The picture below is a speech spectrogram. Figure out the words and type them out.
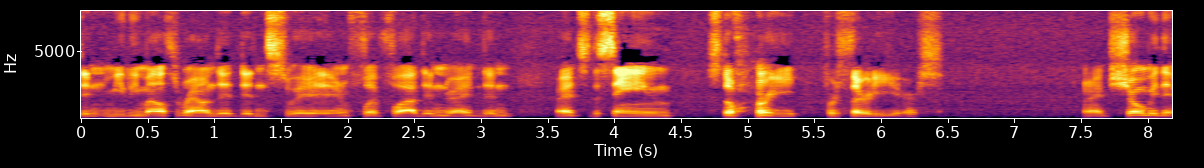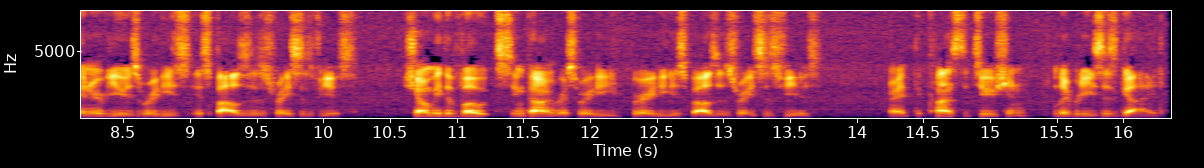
Didn't mealy mouth around it, didn't switch, didn't flip flop, didn't, right? Didn't, right? It's the same story for 30 years. Right? Show me the interviews where he espouses racist views. Show me the votes in Congress where he where he espouses racist views. Right? The Constitution, liberty is his guide.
